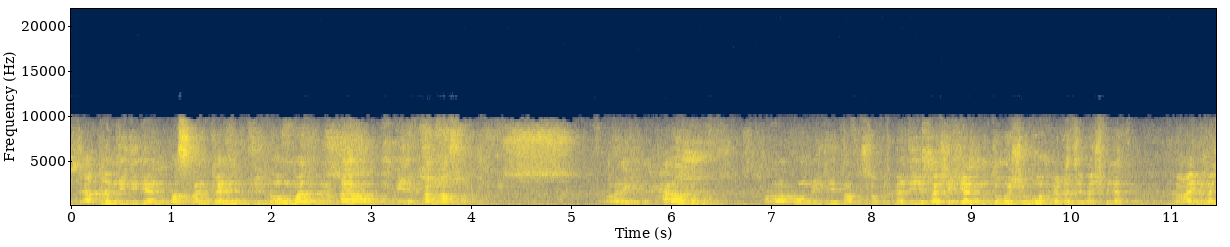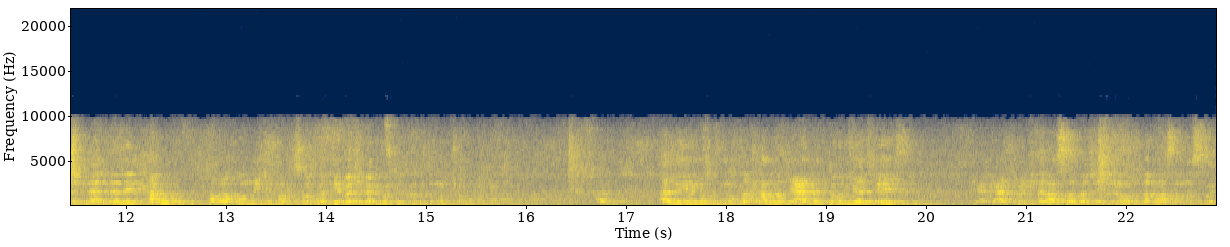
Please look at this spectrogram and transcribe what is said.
يتأقلم جديد يعني أصلا كان يوجد هون مثل القاره بين بحال ورأيك نحاولوا نراقبهم جديد نتصلوا في البلدية باش جات أنتم تشوفوا إحنا ما شفناه نوعين ما شفناه لا نحاولوا نراقبهم جديد نتصلوا في البلدية باش تشوفوا هذه هي النقطه الحمراء اللي عندنا الدوريات فيها يعني يعدلوا الحراسه باش يمنعوا القناصه من الصيد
